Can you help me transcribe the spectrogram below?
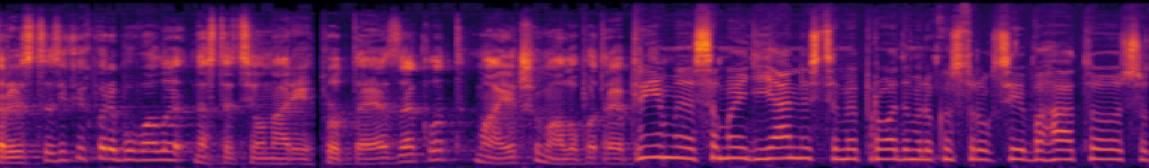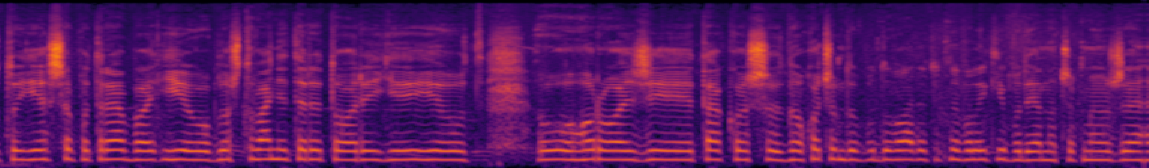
300 з яких перебували на стаціонарі. Проте заклад має чимало потреб. Крім самої діяльності, ми проводимо реконструкції багато, що то є ще потреба і в облаштуванні території, і огорожі. Також ну, хочемо добудувати тут невеликий будиночок. Ми вже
